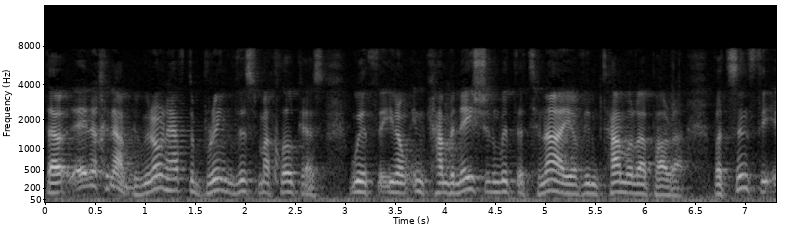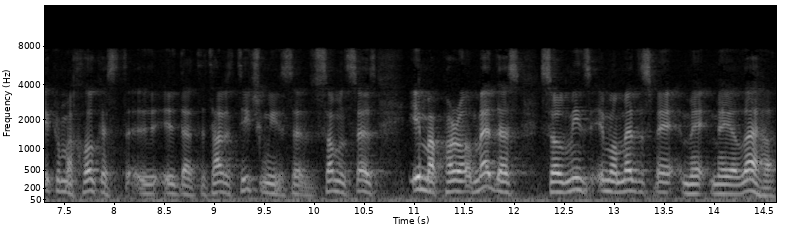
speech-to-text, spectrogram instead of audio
that we don't have to bring this machlokas with you know in combination with the Tanai of imtamura para. But since the ikr machlokas uh, that the Tana is teaching me is that if someone says ima para omedas, so it means ima omedas me'aleha.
